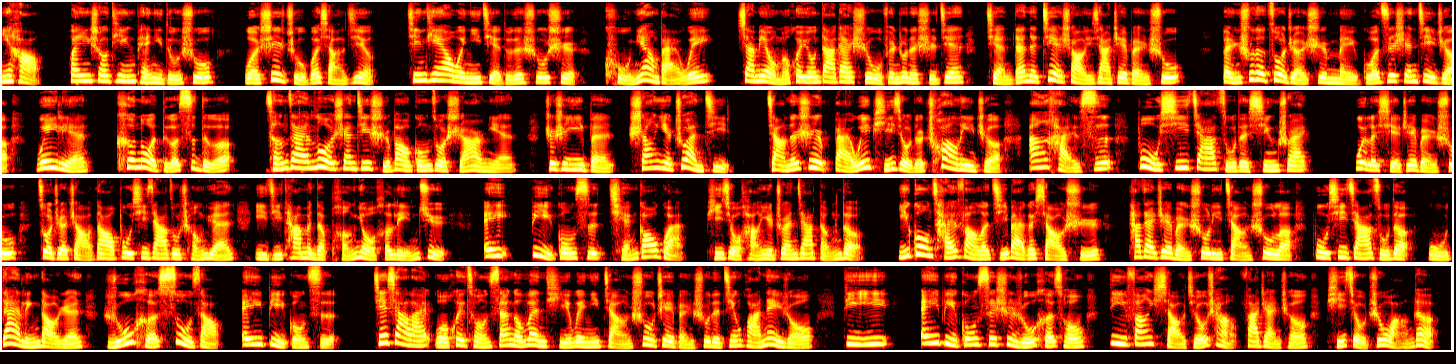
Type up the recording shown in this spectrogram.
你好，欢迎收听陪你读书，我是主播小静。今天要为你解读的书是《苦酿百威》。下面我们会用大概十五分钟的时间，简单的介绍一下这本书。本书的作者是美国资深记者威廉·科诺德斯德，曾在《洛杉矶时报》工作十二年。这是一本商业传记，讲的是百威啤酒的创立者安海斯·布希家族的兴衰。为了写这本书，作者找到布希家族成员以及他们的朋友和邻居、A、B 公司前高管、啤酒行业专家等等，一共采访了几百个小时。他在这本书里讲述了布希家族的五代领导人如何塑造 A、B 公司。接下来，我会从三个问题为你讲述这本书的精华内容。第一，A、B 公司是如何从地方小酒厂发展成啤酒之王的？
